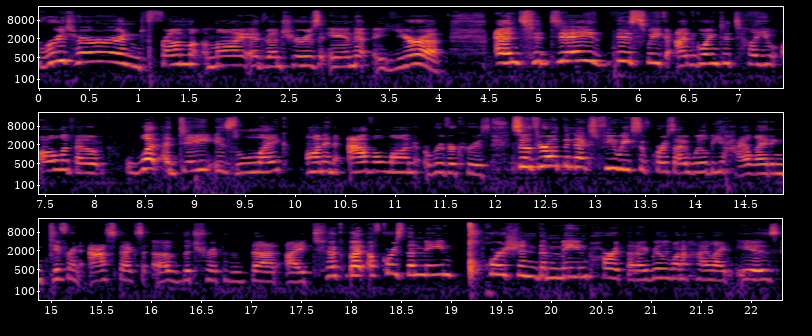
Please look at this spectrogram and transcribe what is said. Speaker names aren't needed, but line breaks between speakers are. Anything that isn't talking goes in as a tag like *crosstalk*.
have returned from my adventures in Europe. And today, this week, I'm going to tell you all about what a day is like on an Avalon River cruise. So throughout the next few weeks, of course, I will be highlighting different aspects of the trip that I took. But of course, the main portion, the main part that I really want to highlight is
